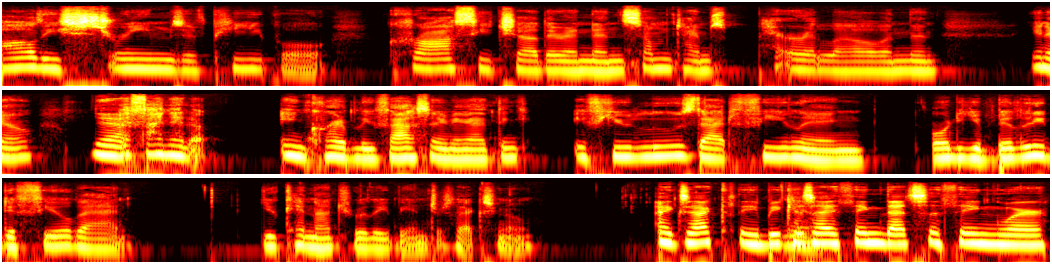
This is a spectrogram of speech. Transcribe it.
all these streams of people cross each other and then sometimes parallel and then you know yeah. I find that incredibly fascinating. I think if you lose that feeling or the ability to feel that, you cannot truly be intersectional. Exactly, because Yeah. I think that's the thing where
